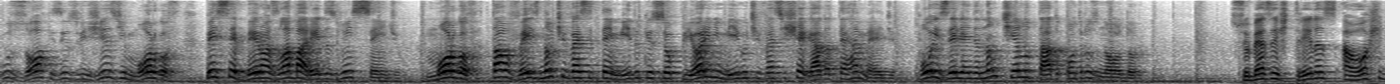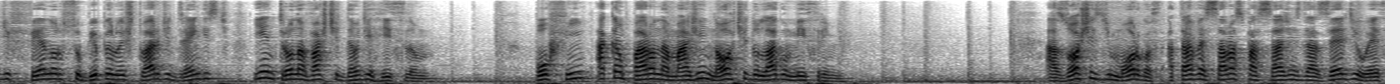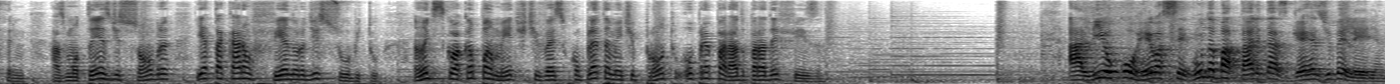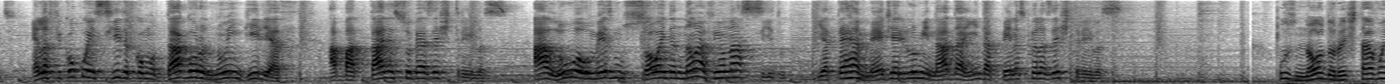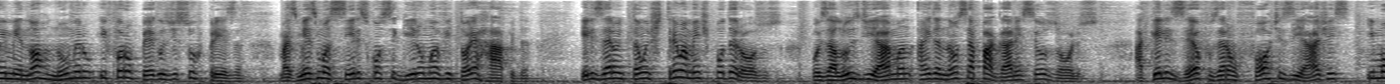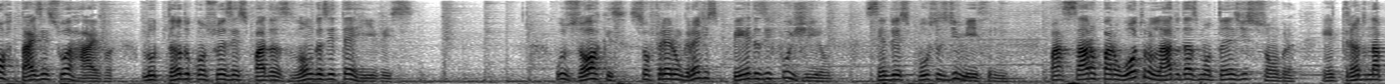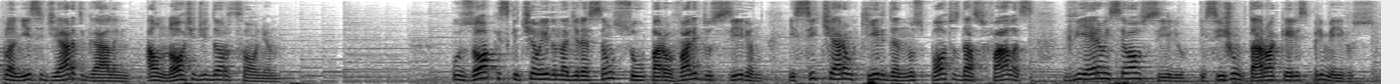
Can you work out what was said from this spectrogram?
Os Orcs e os Vigias de Morgoth perceberam as labaredas do incêndio. Morgoth talvez não tivesse temido que o seu pior inimigo tivesse chegado à Terra-média, pois ele ainda não tinha lutado contra os Noldor. Sob as estrelas, a hoste de Fëanor subiu pelo estuário de Drengist e entrou na vastidão de Hithlum. Por fim, acamparam na margem norte do Lago Mithrim. As hostes de Morgoth atravessaram as passagens das Erd Uethrin, as Montanhas de Sombra, e atacaram Fëanor de súbito, antes que o acampamento estivesse completamente pronto ou preparado para a defesa. Ali ocorreu a Segunda Batalha das Guerras de Beleriand. Ela ficou conhecida como Dagor Nuin Gileath, a Batalha sob as Estrelas. A Lua ou mesmo o Sol ainda não haviam nascido, e a Terra-média era iluminada ainda apenas pelas estrelas. Os Noldor estavam em menor número e foram pegos de surpresa, mas mesmo assim eles conseguiram uma vitória rápida. Eles eram então extremamente poderosos, pois a luz de Aman ainda não se apagara em seus olhos. Aqueles Elfos eram fortes e ágeis e mortais em sua raiva, lutando com suas espadas longas e terríveis. Os Orcs sofreram grandes perdas e fugiram, sendo expulsos de Mithrin, passaram para o outro lado das Montanhas de Sombra, entrando na planície de Ardgalen, ao norte de Dorthonion. Os orcs que tinham ido na direção sul para o Vale do Sirion e sitiaram Círdan nos Portos das Falas vieram em seu auxílio e se juntaram àqueles primeiros.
